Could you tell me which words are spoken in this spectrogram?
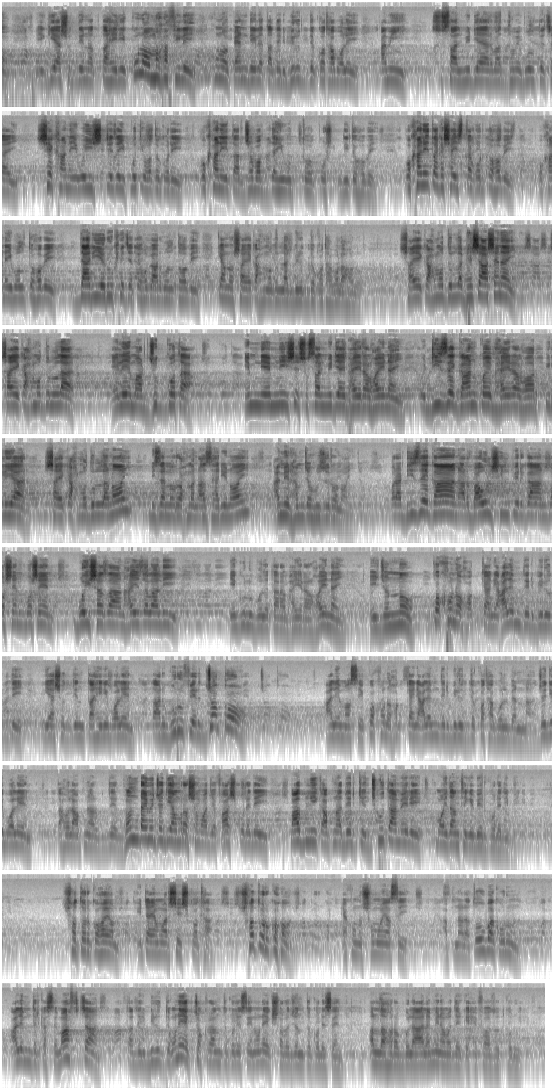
এই গিয়াসুদ্দিন তাহিরি কোনো মাহফিলে, কোনো প্যান্ডেলে তাদের বিরুদ্ধে কথা বলে, আমি সোশ্যাল মিডিয়ার মাধ্যমে বলতে চাই, সেখানে ওই স্টেজেই প্রতিহত করে ওখানেই তার জবাবদাহি উত্তর দিতে হবে। ওখানেই তাকে সাহিস্তা করতে হবে। ওখানেই বলতে হবে, দাঁড়িয়ে রুখে যেতে হবে আর বলতে হবে, কেন শায়েক আহমদুল্লাহর বিরুদ্ধে কথা বলা হলো? শায়েক আহমদুল্লাহ ভেসে আসে নাই। শায়েক আহমদুল্লাহ এলেম আর যোগ্যতা এমনি এমনি সে সোশ্যাল মিডিয়ায় ভাইরাল হয় নাই। ওই ডিজে গান কয়ে ভাইরাল হওয়ার প্লেয়ার শায়েক আহমদুল্লাহ নয়, মিজানুর রহমান আজহারি নয়, আমির হামজা হুজুরও নয়। ওরা ডিজে গান আর বাউল শিল্পীর গান, বসেন বসেন, বৈশাজান, হাইজাল আলী, এগুলো বলে তারা ভাইরাল হয় নাই। এই জন্য কখনো হকানি আলেমদের বিরুদ্ধে গিয়াসুদ্দিন তাহিরি বলেন, তার গ্রুপের যত আলেম আছে, কখনো হক্কানি আলেমদের বিরুদ্ধে কথা বলবেন না। যদি বলেন তাহলে আপনাদের ভণ্ডামি যদি আমরা সমাজে ফাঁস করে দেই পাবলিক আপনাদেরকে ঝুতা মেরে ময়দান থেকে বের করে দিবে। সতর্ক হন, এটাই আমার শেষ কথা। সতর্ক হন, এখনও সময় আছে, আপনারা তৌবা করুন। আলেমদের কাছে মাফ চান, তাদের বিরুদ্ধে অনেক চক্রান্ত করেছেন, অনেক ষড়যন্ত্র করেছেন। আল্লাহ রব্বুল্লাহ আলমিন আমাদেরকে হেফাজত করুন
